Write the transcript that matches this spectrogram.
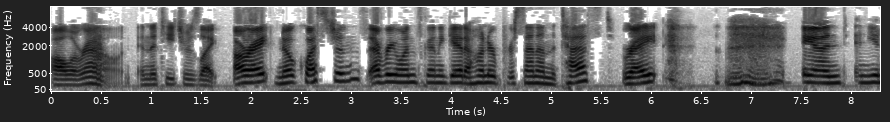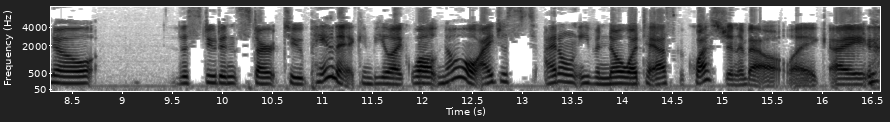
all around. And the teacher's like, all right, no questions. Everyone's going to get 100% on the test, right? Mm-hmm. and, and you know, the students start to panic and be like, well, no, I just, I don't even know what to ask a question about. Like, I,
